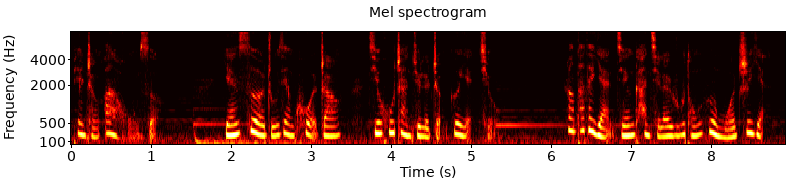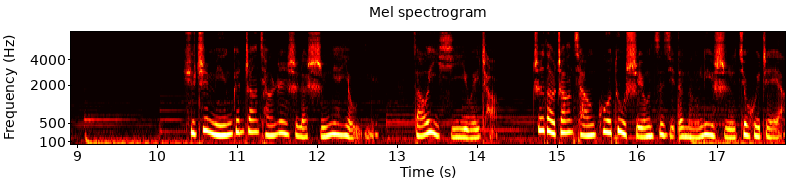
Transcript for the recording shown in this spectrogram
变成暗红色，颜色逐渐扩张，几乎占据了整个眼球，让他的眼睛看起来如同恶魔之眼。许志明跟张强认识了十年有余，早已习以为常，知道张强过度使用自己的能力时就会这样。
